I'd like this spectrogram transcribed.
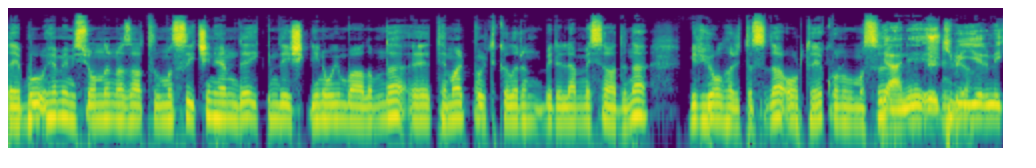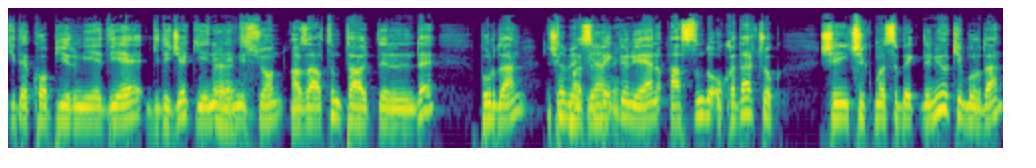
E, bu hem emisyonların azaltılması için hem de iklim değişikliğine uyum bağlamında e, temel politikaların belirlenmesi adına bir yol haritası da ortaya konulması Yani 2022'de COP27'ye gidecek yeni evet. emisyon azaltım taahhütlerinin de buradan çıkması yani, bekleniyor. Yani aslında o kadar çok şeyin çıkması bekleniyor ki buradan.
